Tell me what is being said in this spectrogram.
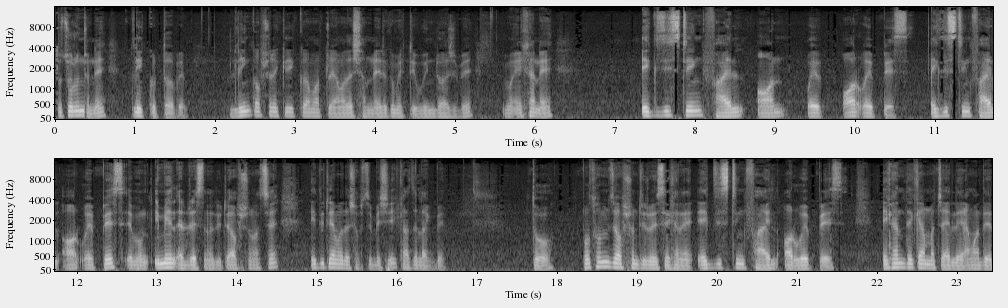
তো চলুন অপশনে ক্লিক করতে হবে। লিঙ্ক অপশনে ক্লিক করা মাত্রই আমাদের সামনে এরকম একটি উইন্ডো আসবে এবং এখানে existing file on web or web page existing file or web page এবং ইমেল অ্যাড্রেস নামে দুইটা অপশন আছে। এই দুটি আমাদের সবচেয়ে বেশি কাজে লাগবে। তো প্রথম যে অপশনটি রয়েছে এখানে existing file or web page এখান থেকে আমরা চাইলে আমাদের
